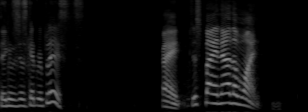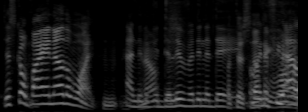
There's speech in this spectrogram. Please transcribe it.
things just get replaced. Right. Just buy another one. Just go buy another one. And it'll know? be delivered in a day But there's or in a nothing few wrong hours.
